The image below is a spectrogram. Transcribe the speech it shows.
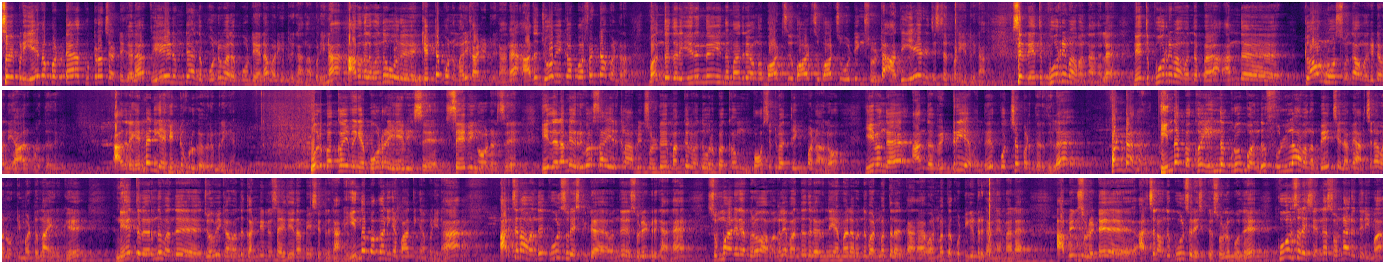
ஸோ இப்படி ஏகப்பட்ட குற்றச்சாட்டுகளை வேணும்ட்டு அந்த பொண்ணு மேலே போட்டு என்ன பண்ணிட்டு இருக்காங்க அப்படின்னா அவங்கள வந்து ஒரு கெட்ட பொண்ணு மாதிரி காட்டிட்டு இருக்காங்க. அது ஜோவிகா பர்ஃபெக்டாக பண்ணுறான் வந்ததுல இருந்து இந்த மாதிரி அவங்க பாட்ஸ் பாட்ஸ் பாட்ஸ் ஓட்டிங் சொல்லிட்டு அதையே ரெஜிஸ்டர் பண்ணிட்டு இருக்காங்க. சரி நேற்று பூர்ணிமா வந்தாங்கல்ல? நேற்று பூர்ணிமா வந்தப்ப அந்த கிளவுன் நோஸ் வந்து அவங்க கிட்ட வந்து யார் கொடுத்தது? அதில் என்ன நீங்கள் ஹிண்ட் கொடுக்க விரும்புறீங்க? ஒரு பக்கம் இவங்க போடுற ஏவிஸு சேவிங் ஆர்டர்ஸு இதெல்லாமே ரிவர்ஸாக இருக்கலாம் அப்படின்னு சொல்லிட்டு மக்கள் வந்து ஒரு பக்கம் பாசிட்டிவாக திங்க் பண்ணாலும் இவங்க அந்த வெற்றியை வந்து கொச்சப்படுத்துறதுல பண்ணிட்டாங்க. இந்த பக்கம் இந்த குரூப் வந்து ஃபுல்லாக அவங்க பேச்சு எல்லாமே அர்ச்சனாவை நோக்கி மட்டும்தான் இருக்கு. நேத்துலேருந்து வந்து ஜோவிகா வந்து கண்டினியூஸாக இதே தான் பேசிட்டு இருக்காங்க. இந்த பக்கம் நீங்கள் பார்த்தீங்க அப்படின்னா அர்ச்சனா வந்து கூல் சுரேஷ் கிட்ட வந்து சொல்லிட்டு இருக்காங்க. சும்மா இருக்க ப்ரோ அவங்களே வந்ததுலேருந்து என் மேலே வந்து வன்மத்தில் இருக்காங்க வன்மத்தை கொட்டிக்கிட்டு இருக்காங்க என் மேலே அப்படின்னு சொல்லிட்டு அர்ச்சனா வந்து கூல் சுரேஷ் கிட்ட சொல்லும்போது கூல் சுரேஷ் என்ன சொன்னார் தெரியுமா?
